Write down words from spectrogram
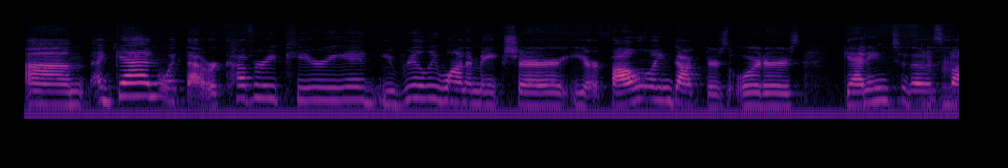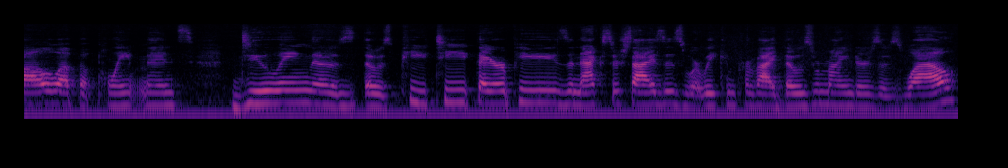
Um, again, with that recovery period, you really want to make sure you're following doctor's orders, getting to those follow-up appointments, doing those those PT therapies and exercises where we can provide those reminders as well.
